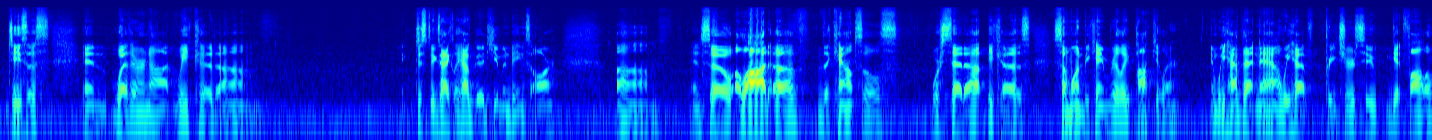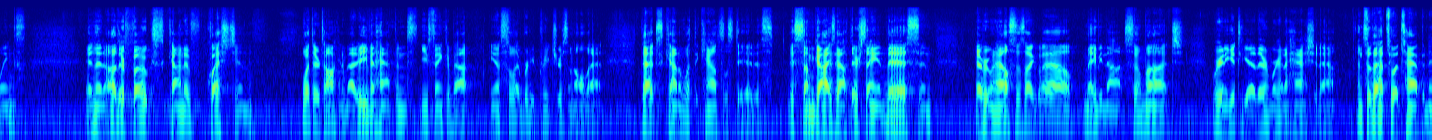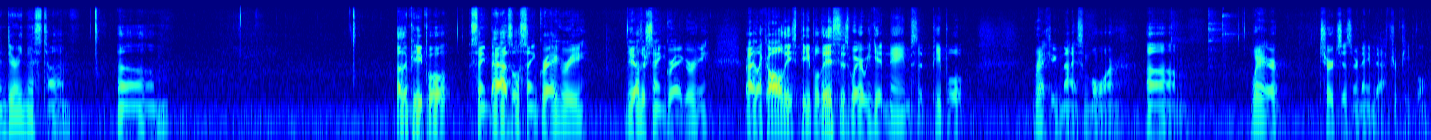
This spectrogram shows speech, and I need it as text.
Jesus and whether or not we could um, just exactly how good human beings are. Um, and so a lot of the councils were set up because someone became really popular. And we have that now. We have preachers who get followings. And then other folks kind of question what they're talking about. It even happens, you think about you know, celebrity preachers and all that. That's kind of what the councils did is, is some guys out there saying this and everyone else is like, well, maybe not so much. We're going to get together and we're going to hash it out. And so that's what's happening during this time. Um, other people, St. Basil, St. Gregory, the other St. Gregory, right? Like all these people, this is where we get names that people recognize more, um, where churches are named after people.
